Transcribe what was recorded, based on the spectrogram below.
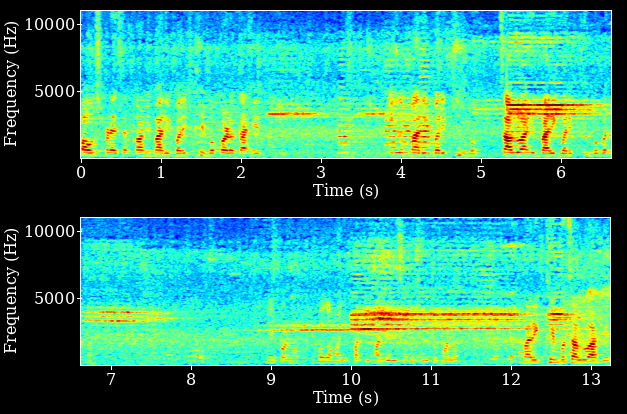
पाऊस पडायसारखं आणि बारीक बारीक थेंब पडत आहेत. एकदम बारीक बारीक थेंब चालू आहेत बारीक बारीक थेंब बरं का. हे बघा बघा माझ्या पाठीमागे दिसत असेल तुम्हाला. बारीक थेंब चालू आहेत.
